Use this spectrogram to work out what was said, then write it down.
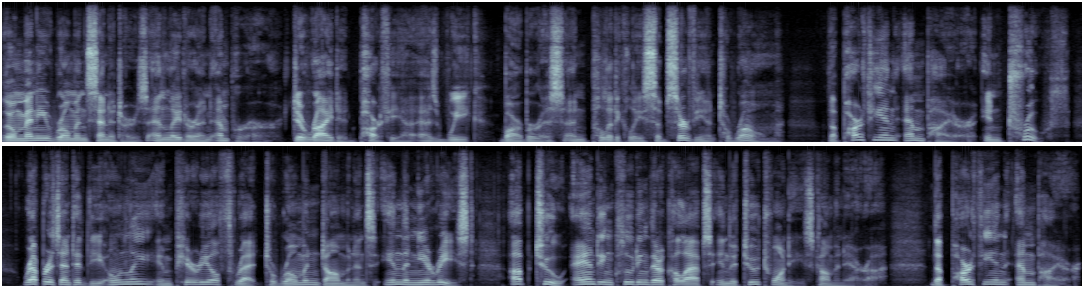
Though many Roman senators and later an emperor derided Parthia as weak, barbarous, and politically subservient to Rome, the Parthian Empire, in truth, represented the only imperial threat to Roman dominance in the Near East up to and including their collapse in the 220s Common Era. The Parthian Empire,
